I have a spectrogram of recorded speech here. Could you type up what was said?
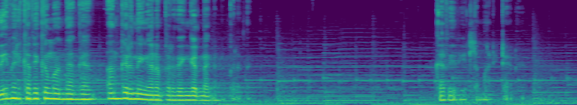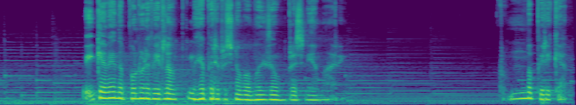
இதே மாதிரி கவிக்கும் வந்தாங்க. அங்கிருந்து இங்கே அனுப்புறது இங்கேருந்து அங்கே அனுப்புறது. கவி வீட்டில் மாட்டிட்டாங்க ஏற்கனவே அந்த பொண்ணோட வீட்டில் மிகப்பெரிய பிரச்சனை போகும்போது இதுவும் பிரச்சனையாக மாறி ரொம்ப பெரிய கேப்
